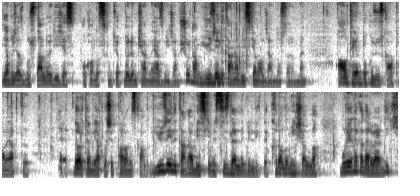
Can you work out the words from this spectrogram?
yapacağız. Buslarla ödeyeceğiz. O konuda sıkıntı yok. Bölüm karına yazmayacağım. Şuradan 150 tane bir iskem alacağım dostlarım ben. 6M 900k para yaptı. Evet 4M yaklaşık paramız kaldı. 150 tane abi iskemiz sizlerle birlikte kıralım inşallah. Buraya ne kadar verdik?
